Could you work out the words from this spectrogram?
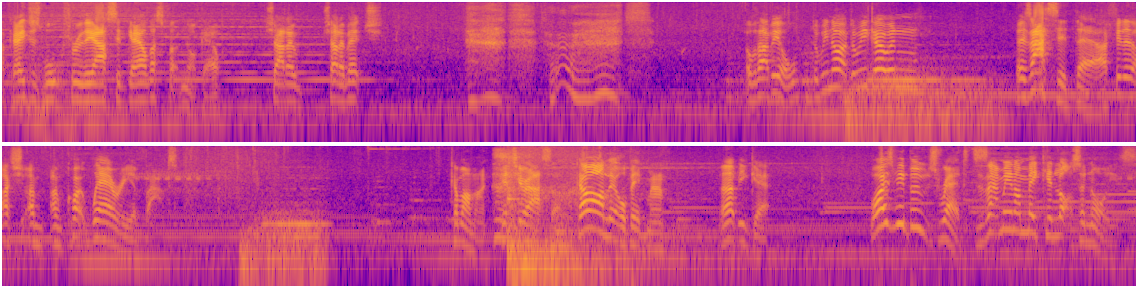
Okay, just walk through the acid, Gale. That's not Gale. Shadow, Shadow bitch. Oh, will that be all? Do we not? Do we go and? There's acid there. I feel like I sh I'm, I'm quite wary of that. Come on, man. Get your ass up. Come on, little big man. Up you get. Why is my boots red? Does that mean I'm making lots of noise?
